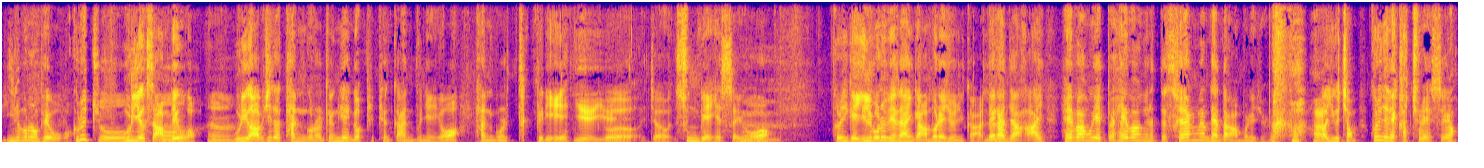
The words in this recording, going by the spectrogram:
일본어로 배우고. 그렇죠. 우리 역사 안 어, 배우고. 어. 우리 아버지도 단군을 굉장히 높이 평가한 분이에요. 단군을 특별히 예, 예. 그저 숭배했어요. 음. 그러니까 일본은 왜 나니까 안 보내주니까 내가 음. 이제 아 해방 후에 또 해방이는 또 서양 남 된다고 안 보내줘요. 아 이거 참 그러니까 내가 가출을 했어요.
